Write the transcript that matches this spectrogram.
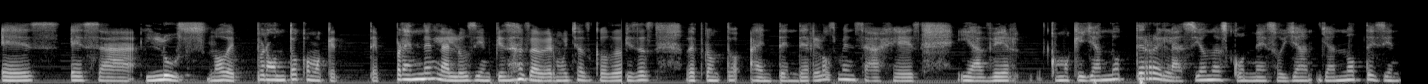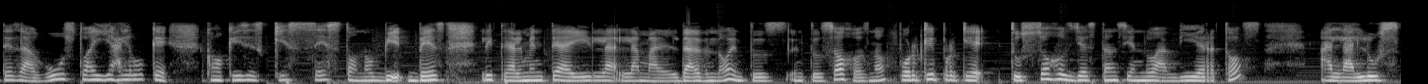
es esa luz, ¿no? De pronto como que te prenden la luz y empiezas a ver muchas cosas, empiezas de pronto a entender los mensajes y a ver como que ya no te relacionas con eso, ya, ya no te sientes a gusto, hay algo que como que dices, ¿qué es esto? ¿No? Ves literalmente ahí la, la maldad, ¿no? En tus, en tus ojos, ¿no? ¿Por qué? Porque tus ojos ya están siendo abiertos a la luz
